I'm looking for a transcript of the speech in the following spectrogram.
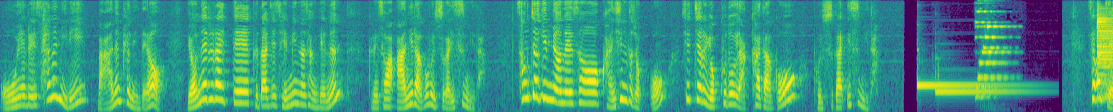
오해를 사는 일이 많은 편인데요. 연애를 할 때 그다지 재미있는 상대는 그래서 아니라고 볼 수가 있습니다. 성적인 면에서 관심도 적고 실제로 욕구도 약하다고 볼 수가 있습니다. 세 번째,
